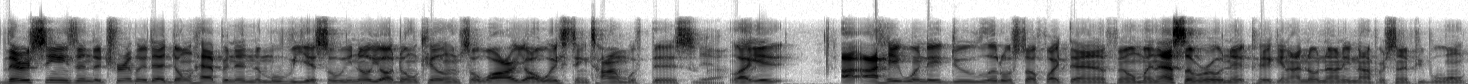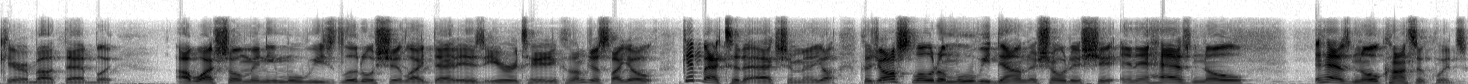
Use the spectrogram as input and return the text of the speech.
there's scenes in the trailer that don't happen in the movie yet, so we know y'all don't kill him. So why are y'all wasting time with this? Yeah. like it. I, I hate when they do little stuff like that in a film, and that's a real nitpick. And I know 99% of people won't care about that, but I watch so many movies, little shit like that is irritating because I'm just like, yo, get back to the action, man, y'all, because y'all slow the movie down to show this shit, and it has no, it has no consequence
